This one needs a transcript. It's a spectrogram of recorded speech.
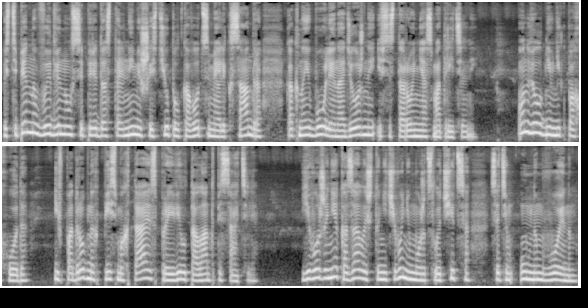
постепенно выдвинулся перед остальными шестью полководцами Александра как наиболее надежный и всесторонне осмотрительный. Он вел дневник похода и в подробных письмах Таис проявил талант писателя. Его жене казалось, что ничего не может случиться с этим умным воином,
